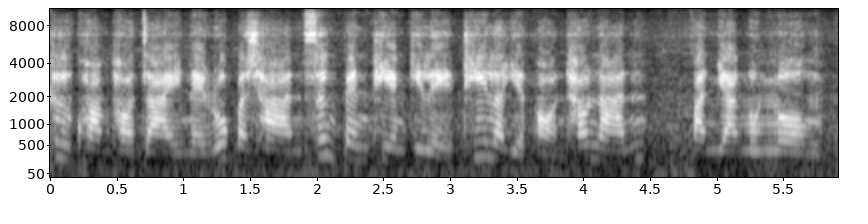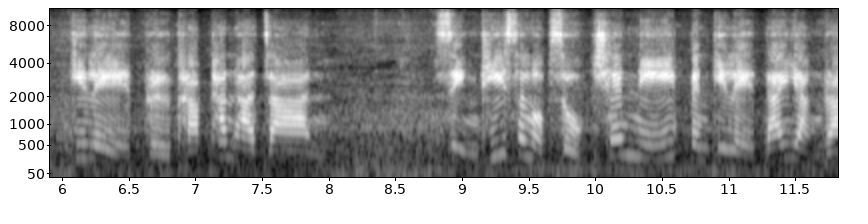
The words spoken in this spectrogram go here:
คือความพอใจในรูปฌานซึ่งเป็นเพียงกิเลสที่ละเอียดอ่อนเท่านั้น ปัญญางุนงง กิเลสหรือครับท่านอาจารย์ สิ่งที่สงบสุขเช่นนี้เป็นกิเลสได้อย่างไร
